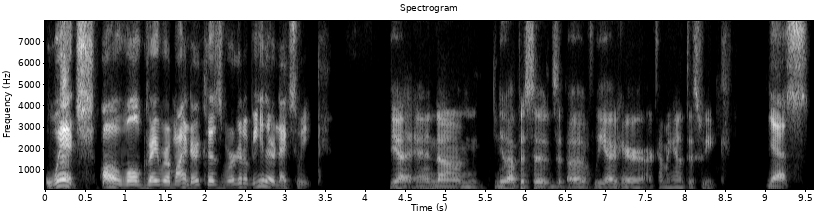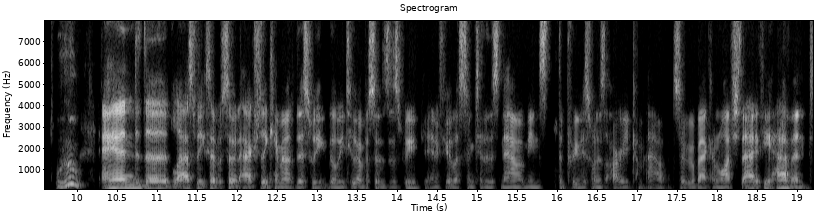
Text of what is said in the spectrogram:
Which, oh well, great reminder because we're gonna be there next week. Yeah, and um new episodes of We Out Here are coming out this week. Yes. Woohoo. And the last week's episode actually came out this week. There'll be two episodes this week. And if you're listening to this now, it means the previous one has already come out. So go back and watch that if you haven't.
